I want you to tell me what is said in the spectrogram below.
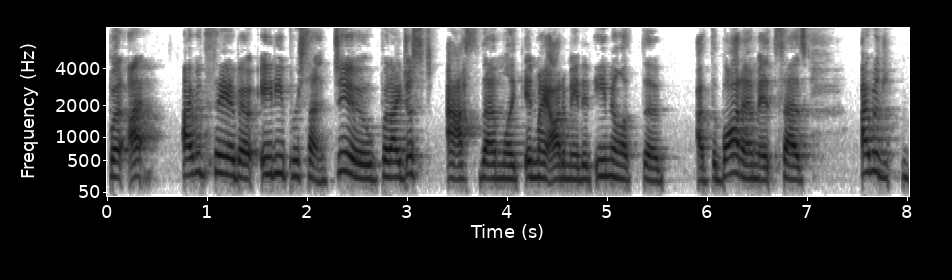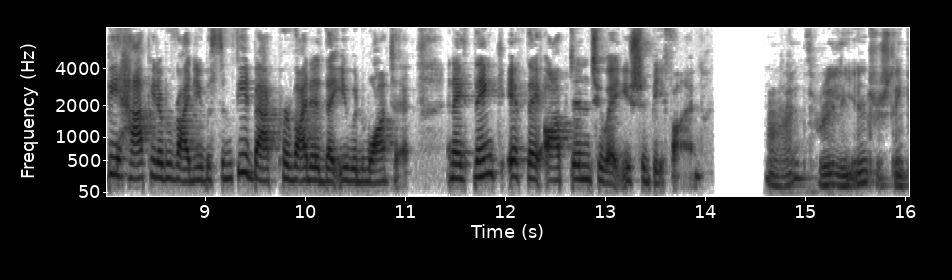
But I, I would say about 80% do, but I just ask them like in my automated email at the at the bottom it says I would be happy to provide you with some feedback provided that you would want it. And I think if they opt into it, you should be fine. All right, really interesting.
